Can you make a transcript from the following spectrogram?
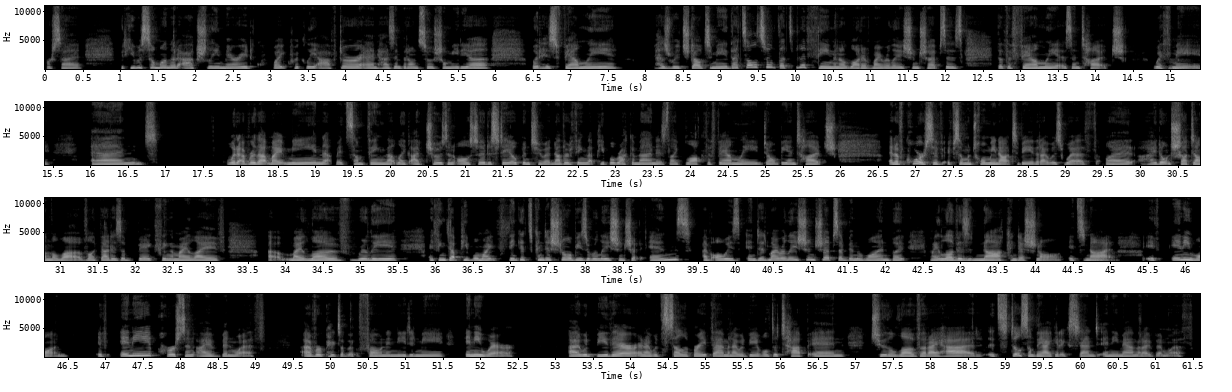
But he was someone that actually married quite quickly after and hasn't been on social media. But his family has reached out to me. That's also that's been a theme in a lot of my relationships is that the family is in touch with mm-hmm. me. And whatever that might mean. It's something that like I've chosen also to stay open to. Another thing that people recommend is like block the family, don't be in touch. And of course, if, if someone told me not to be that I was with, but I don't shut down the love. Like that is a big thing in my life. Uh, my love really, I think that people might think it's conditional because a relationship ends. I've always ended my relationships. I've been the one, but my love is not conditional. It's not. If anyone if any person I've been with ever picked up the phone and needed me anywhere, I would be there and I would celebrate them and I would be able to tap in to the love that I had. It's still something I could extend to any man that I've been with.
